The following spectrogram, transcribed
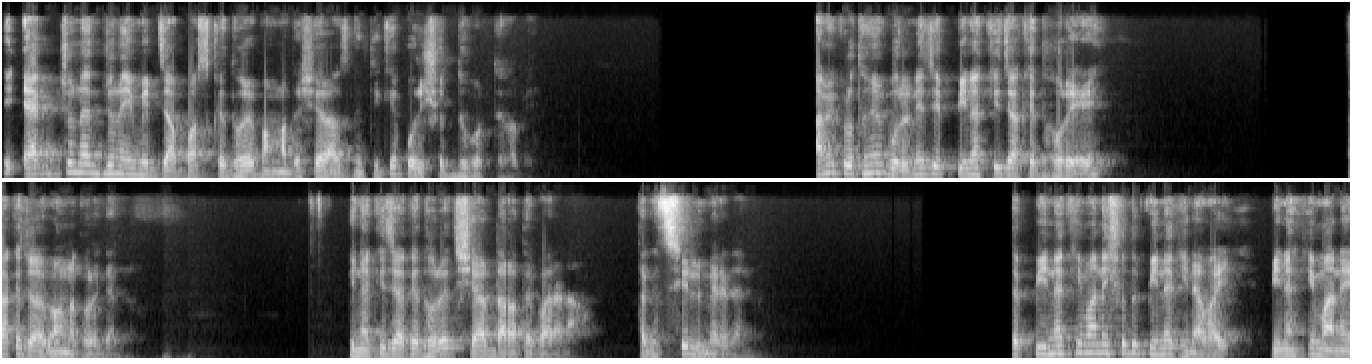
এই একজন একজন এই মির্জা আব্বাসকে ধরে বাংলাদেশের রাজনীতিকে পরিশুদ্ধ করতে হবে। আমি প্রথমে বলিনি যে পিনাকি যাকে ধরে, তাকে জয় বাংলা করে দেন। পিনাকি যাকে ধরে, সে আর দাঁড়াতে পারে না। তাকে সিল মেরে দেন। তা পিনাকি মানে শুধু পিনাকি না ভাই। পিনাকি মানে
